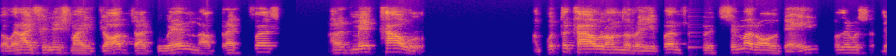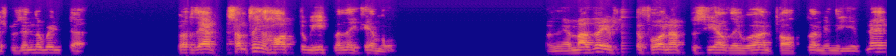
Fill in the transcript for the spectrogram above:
So when I finished my jobs, I'd go in, have breakfast, and I'd make cawl and put the cawl on the Rayburn so it'd simmer all day. So there was this was in the winter because they had something hot to eat when they came home. And their mother used to phone up to see how they were and talk to them in the evening.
